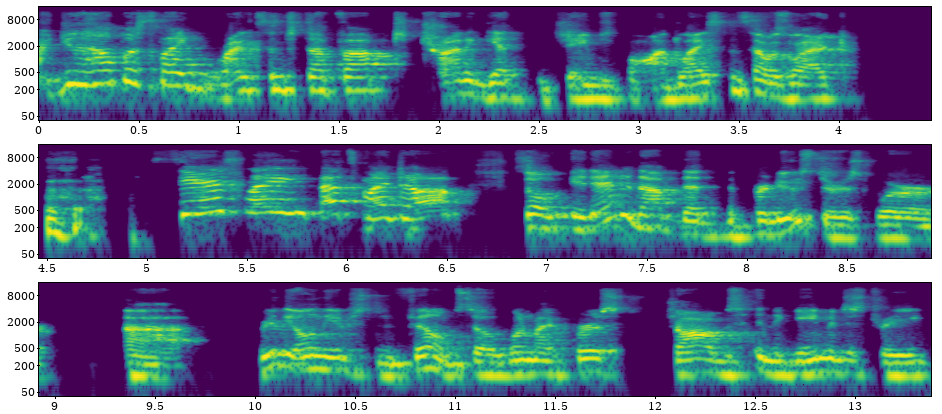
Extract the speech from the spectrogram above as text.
could you help us like write some stuff up to try to get the James Bond license? I was like, seriously, that's my job. So it ended up that the producers were uh, really only interested in film. So one of my first jobs in the game industry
